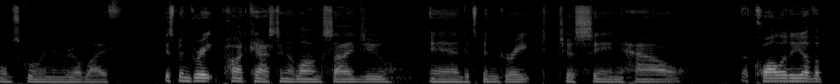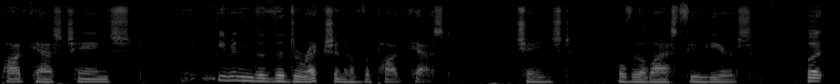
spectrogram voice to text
homeschooling in real life. It's been great podcasting alongside you, and it's been great just seeing how the quality of the podcast changed, even the, the direction of the podcast changed over the last few years. But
